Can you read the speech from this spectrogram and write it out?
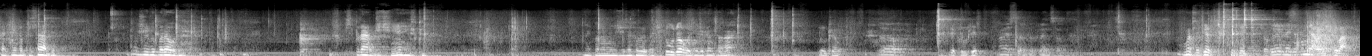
Tak nie do przesady. Może wypadałoby sprawdzić, nie? Jeszcze. Jak ona będzie się zachowywać. Tu dołu jest niezakręcona. Kluczem. Gdzie klucz jest? Majster dokręcał. Może pierwszy. To jednej zapomniałem chyba.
